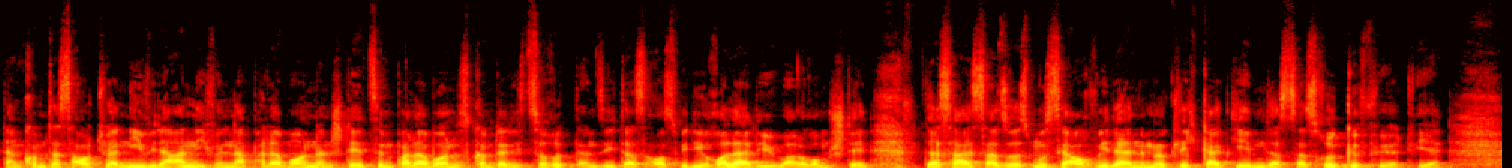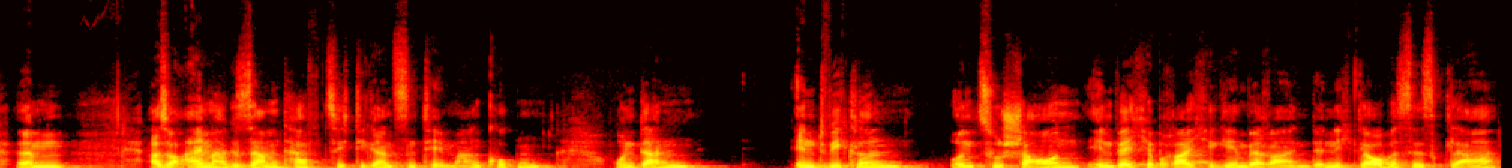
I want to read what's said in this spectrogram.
dann kommt das Auto ja nie wieder an. Ich will nach Paderborn, dann steht es in Paderborn, es kommt ja nicht zurück, dann sieht das aus wie die Roller, die überall rumstehen. Das heißt also, es muss ja auch wieder eine Möglichkeit geben, dass das rückgeführt wird. Ähm, also einmal gesamthaft sich die ganzen Themen angucken und dann entwickeln, und zu schauen, in welche Bereiche gehen wir rein. Denn ich glaube, es ist klar,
